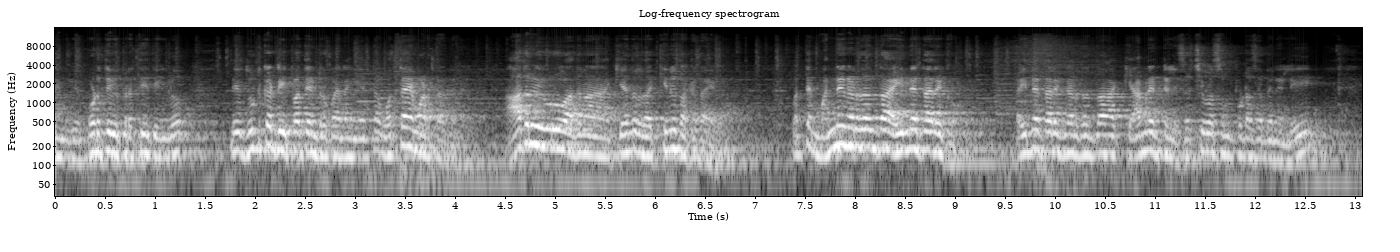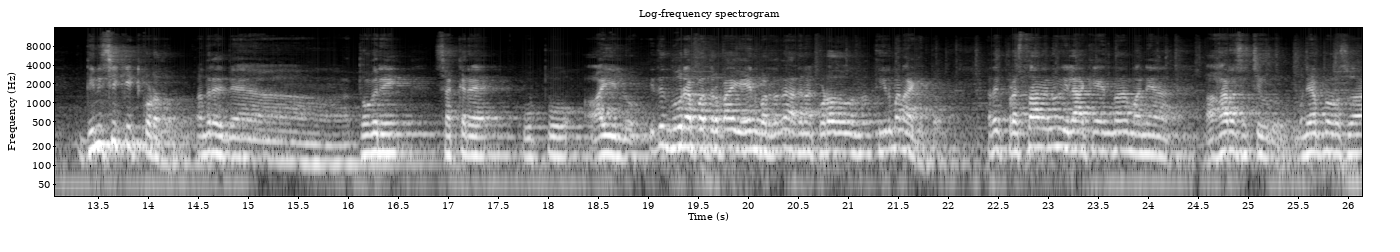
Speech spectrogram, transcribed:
ನಿಮಗೆ ಕೊಡ್ತೀವಿ ಪ್ರತಿ ತಿಂಗಳು. ನೀವು ದುಡ್ಡು ಕಟ್ಟಿ ಇಪ್ಪತ್ತೆಂಟು ರೂಪಾಯಿ ನನಗೆ ಅಂತ ಒತ್ತಾಯ ಮಾಡ್ತಾ ಇದ್ದಾರೆ. ಆದರೂ ಇವರು ಅದನ್ನು ಕೇಂದ್ರದ ಅಕ್ಕಿನೂ ತಗೋತಾ ಇಲ್ಲ. ಮತ್ತು ಮೊನ್ನೆ ನಡೆದಂಥ ಐದನೇ ತಾರೀಕು ಐದನೇ ತಾರೀಕು ನಡೆದಂಥ ಕ್ಯಾಬಿನೆಟ್ನಲ್ಲಿ ಸಚಿವ ಸಂಪುಟ ಸಭೆಯಲ್ಲಿ ದಿನಸಿ ಕಿಟ್ ಕೊಡೋದು, ಅಂದರೆ ತೊಗರಿ, ಸಕ್ಕರೆ, ಉಪ್ಪು, ಆಯಿಲು, ಇದು ನೂರ ಎಪ್ಪತ್ತು ರೂಪಾಯಿಗೆ ಏನು ಬರ್ತದೆ ಅದನ್ನು ಕೊಡೋದು ಅನ್ನೋ ತೀರ್ಮಾನ ಆಗಿತ್ತು. ಅದಕ್ಕೆ ಪ್ರಸ್ತಾವನೆಯೂ ಇಲಾಖೆಯಿಂದ ಮಾನ್ಯ ಆಹಾರ ಸಚಿವರು ಮುನಿಯಪ್ಪನವರು ಸಹ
